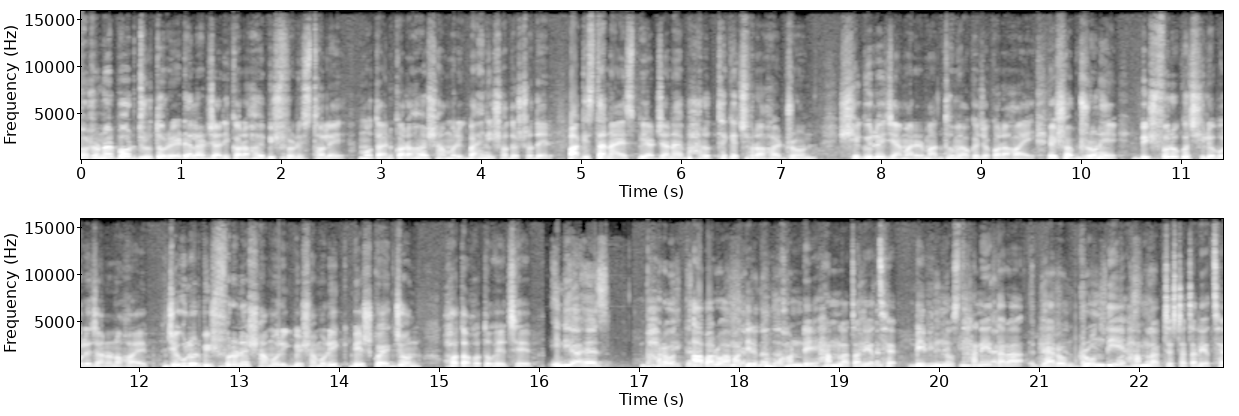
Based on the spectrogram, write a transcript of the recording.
ঘটনার পর দ্রুত রেড অ্যালার্ট জারি করা হয় বিস্ফোরণ স্থলে মোতায়েন করা হয় সামরিক বাহিনী সদস্যদের। পাকিস্তান আইএসপিআর জানায়, ভারত থেকে ছোড়া হয় ড্রোন। সেগুলোই জ্যামারের মাধ্যমে অকেজ করা হয়। এসব ড্রোনে বিস্ফোরকও ছিল বলে জানানো হয়। যেগুলোর বিস্ফোরণে সামরিক বেসামরিক বেশ কয়েকজন হতাহত হয়েছে। ইন্ডিয়া has ভারত আবারও আমাদের ভূখণ্ডে হামলা চালিয়েছে। বিভিন্ন স্থানে তারা হ্যারো ড্রোন দিয়ে হামলার চেষ্টা চালিয়েছে।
